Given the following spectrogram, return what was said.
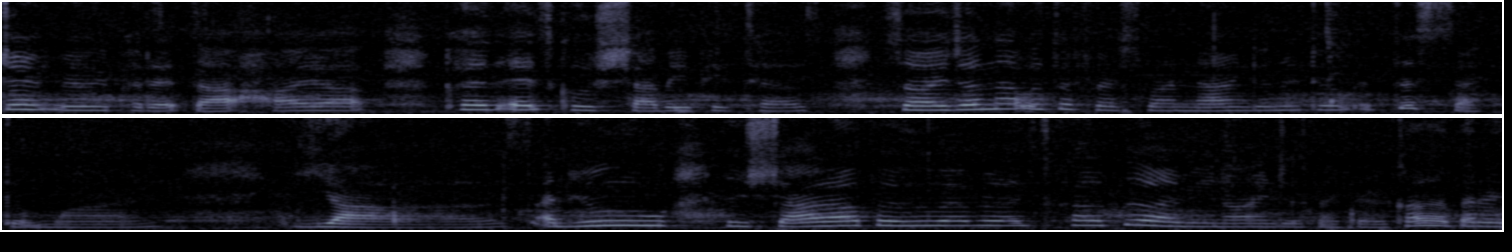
don't really put it that high up because it's called shabby pigtails. So I done that with the first one. Now I'm gonna do it with the second one. Yes. And who and shout out for whoever likes color blue. I mean orange is my favorite color, but I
